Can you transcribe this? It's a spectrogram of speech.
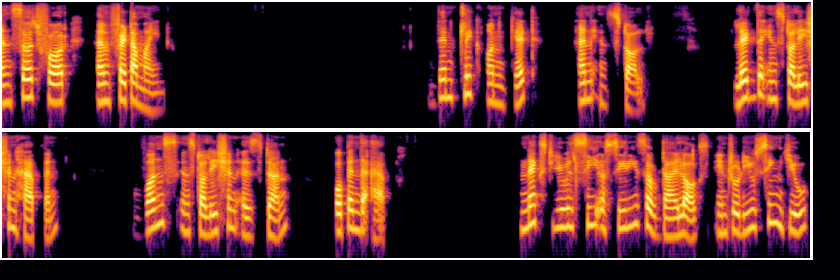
and search for Amphetamine. Then click on Get and Install. Let the installation happen once installation is done, open the app. Next, you will see a series of dialogues introducing you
